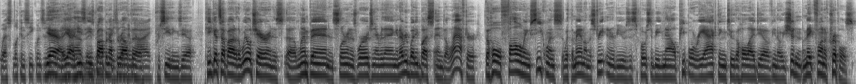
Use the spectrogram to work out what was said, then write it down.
west looking sequences. Yeah, yeah, have, he's he's popping up throughout the guy. proceedings. Yeah, he gets up out of the wheelchair and is uh, limping and slurring his words and everything, and everybody busts into laughter. The whole following sequence with the man on the street interviews is supposed to be now people reacting to the whole idea of you know you shouldn't make fun of cripples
